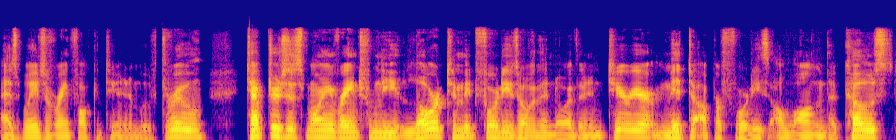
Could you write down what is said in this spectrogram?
as waves of rainfall continue to move through. Temperatures this morning range from the lower to mid 40s over the northern interior, mid to upper 40s along the coast.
